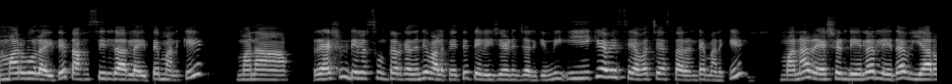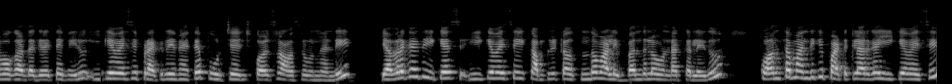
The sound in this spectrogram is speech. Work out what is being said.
ఎంఆర్ఓలు అయితే తహసీల్దార్లు అయితే మనకి మన రేషన్ డీలర్స్ ఉంటారు కదండి వాళ్ళకైతే తెలియజేయడం జరిగింది. ఈ ఈకేవైసీ ఎవరు చేస్తారంటే మనకి మన రేషన్ డీలర్ లేదా విఆర్ఓ గారి దగ్గర అయితే మీరు ఈకేవైసీ ప్రక్రియను అయితే పూర్తి చేయించుకోవాల్సిన అవసరం ఉందండి. ఎవరికైతే ఈకేసీ ఈకేవైసీ కంప్లీట్ అవుతుందో వాళ్ళ ఇబ్బందులు ఉండక్కర్లేదు. కొంతమందికి పర్టికులర్గా ఈకేవైసీ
